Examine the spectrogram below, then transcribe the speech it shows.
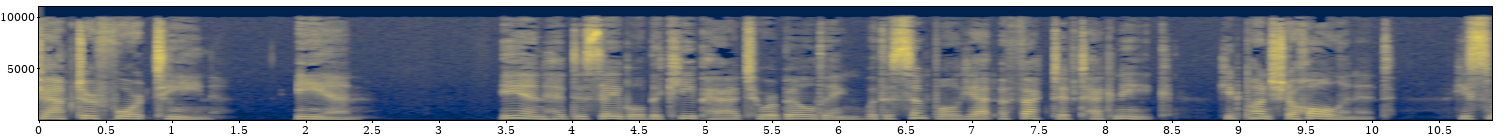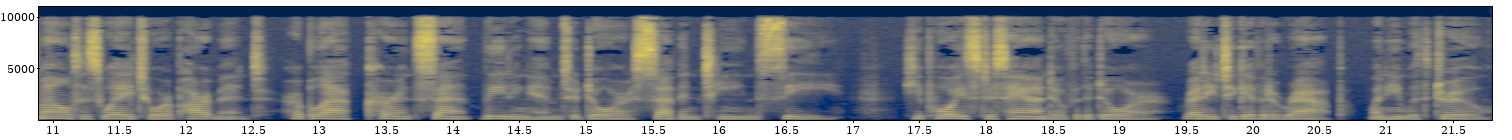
Chapter 14 Iain Iain had disabled the keypad to her building with a simple yet effective technique. He'd punched a hole in it. He smelled his way to her apartment, her black currant scent leading him to door 17C. He poised his hand over the door, ready to give it a rap, when he withdrew.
